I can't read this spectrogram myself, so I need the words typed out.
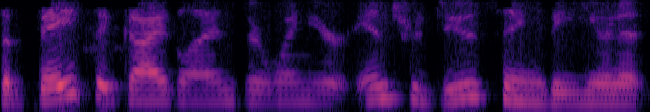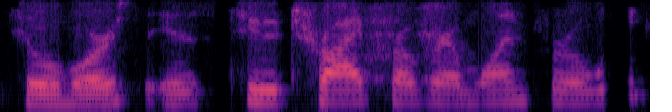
the basic guidelines are when you're introducing the unit to a horse is to try program one for a week,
